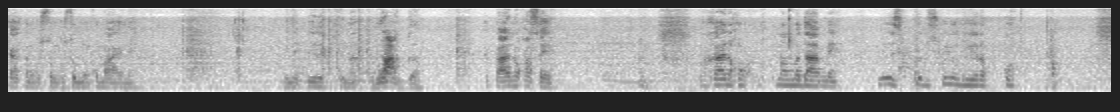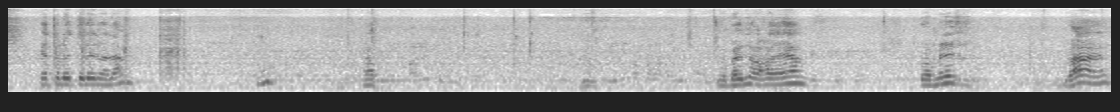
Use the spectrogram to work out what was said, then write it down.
Kahit ang gustong gusto mong kumain eh. Pinipilit ko na, wag! Eh paano kasi? Pagkain ako ng madami, ni-sponsor ko yung hirap ko. Kaya tuloy-tuloy na lang. Hmm? Hap. Hmm. Mabay na ako na yan. Promise. Bye.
